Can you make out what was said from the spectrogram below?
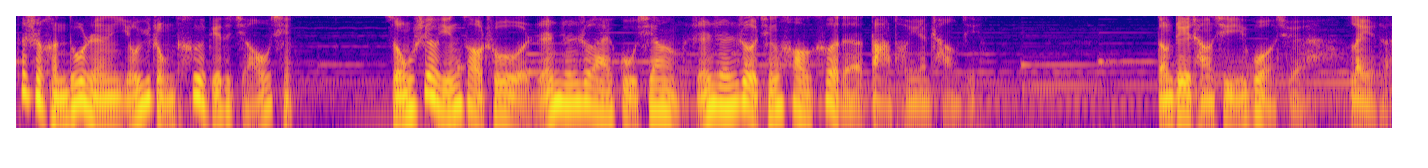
但是很多人有一种特别的矫情。总是要营造出人人热爱故乡、人人热情好客的大团圆场景。等这场戏一过去，累的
